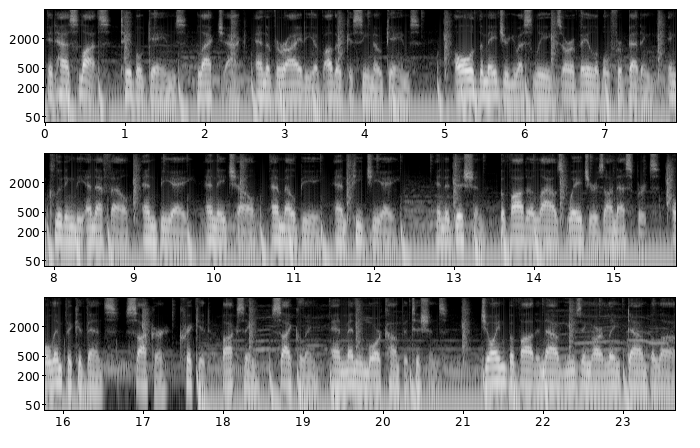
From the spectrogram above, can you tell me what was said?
It has slots, table games, blackjack, and a variety of other casino games. All of the major US leagues are available for betting, including the NFL, NBA, NHL, MLB, and PGA. In addition, Bovada allows wagers on esports, Olympic events, soccer, cricket, boxing, cycling, and many more competitions. Join Bovada now using our link down below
